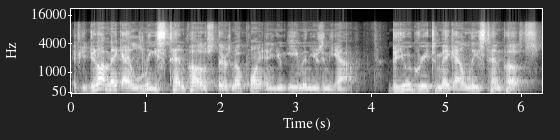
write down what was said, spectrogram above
If you do not make at least 10 posts, there's no point in you even using the app. Do you agree to make at least 10 posts?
